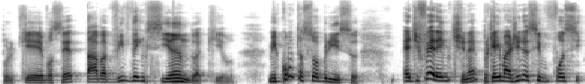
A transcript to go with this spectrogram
porque você estava vivenciando aquilo. Me conta sobre isso é diferente, né? Porque imagina se fosse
